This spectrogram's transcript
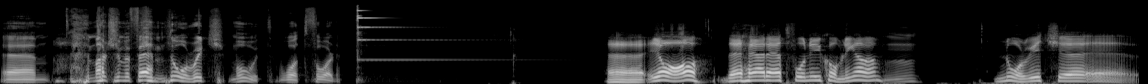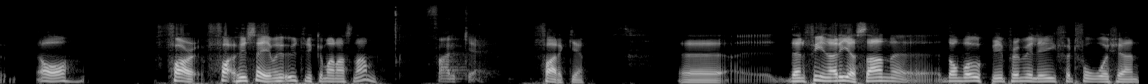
Um, match nummer fem, Norwich mot Watford. Eh, ja, det här är två nykomlingar va? Mm. Norwich, eh, ja... Far, far, hur säger man, hur uttrycker man hans namn? Farke. Farke. Eh, den fina resan, eh, de var uppe i Premier League för två år sedan.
